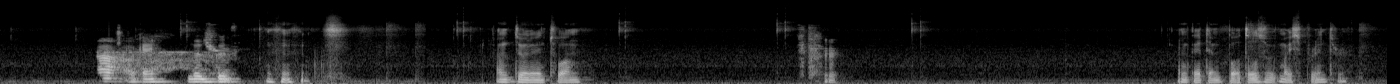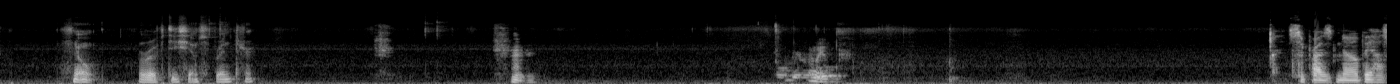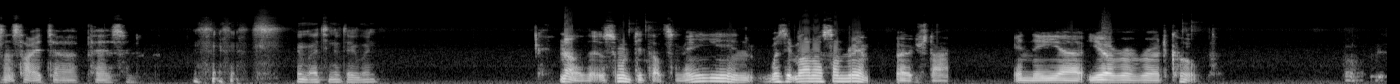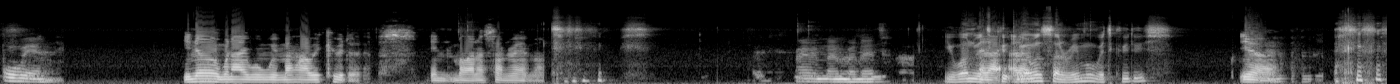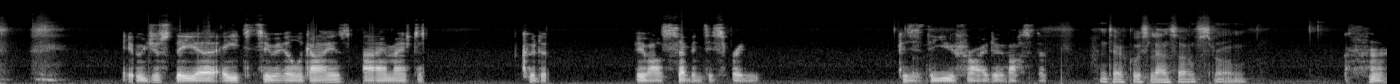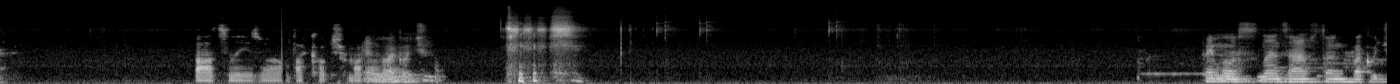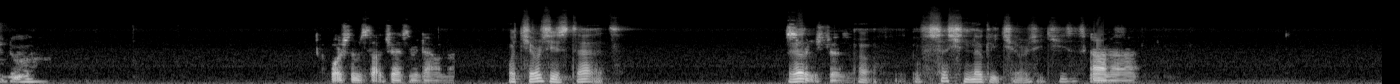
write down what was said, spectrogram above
Ah, okay, that's good. I'm doing it one. I'm getting bottles with my sprinter. No, rip TCM sprinter. Rip. Surprised nobody hasn't started to uh, pacing. Imagine if they win. No, someone did that to me. In, was it Milano San Remo, Burgerstein, in the uh, Euro Road Cup? Oh yeah. You know when I won with Merhawi Kudus in Milano San Remo? I remember that. You won with And I- I- you won Sanremo with Kudus. Yeah, it was just the uh, 82 hill guys. I managed to could have who has 70 sprint because it's the youth rider of Aston. and there goes Lance Armstrong. Bartley as well, back coach from And Adelaide. Vakoc. Famous Lance Armstrong Vakoc duo. Watch them start chasing me down now. what jersey is that? Is that- Sprint jersey. Oh, Such an ugly jersey, Jesus Oh Christ. no.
